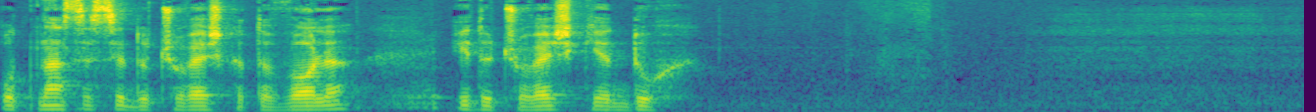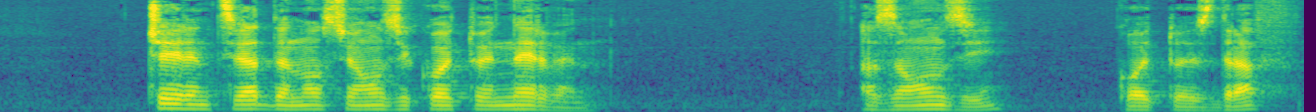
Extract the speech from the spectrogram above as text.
Отнася се до човешката воля и до човешкия дух. Черен цвят да носи онзи, който е нервен. А за онзи, който е здрав,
